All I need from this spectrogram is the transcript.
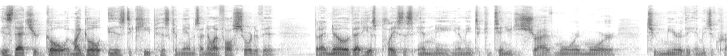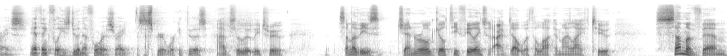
is that your goal? And my goal is to keep his commandments. I know I fall short of it, but I know that he has placed this in me, you know I mean, to continue to strive more and more to mirror the image of Christ. And thankfully, he's doing that for us, right? That's the Spirit working through us. Absolutely true. Some of these general guilty feelings, I've dealt with a lot in my life too, some of them,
